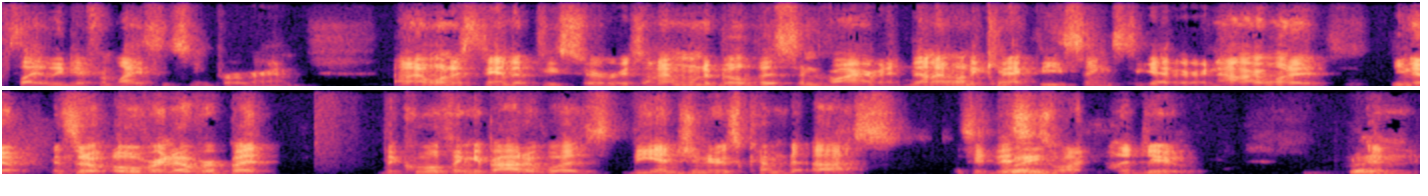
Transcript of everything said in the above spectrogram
slightly different licensing program. And I want to stand up these servers and I want to build this environment. And then I want to connect these things together. And now I want to, you know, and so over and over. But the cool thing about it was the engineers come to us and say, This right. is what I want to do. Right. And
